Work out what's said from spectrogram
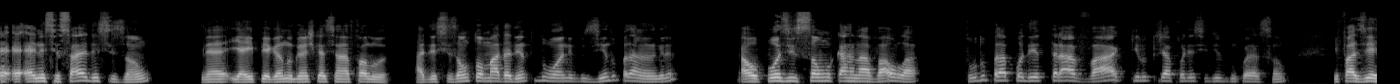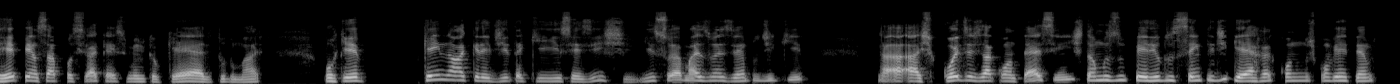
É, é- é necessária a decisão, né? E aí, pegando o gancho que a senhora falou, a decisão tomada dentro do ônibus, indo para Angra, a oposição no carnaval lá, tudo para poder travar aquilo que já foi decidido no coração e fazer repensar, pô, será que é isso mesmo que eu quero e tudo mais? Porque quem não acredita que isso existe, isso é mais um exemplo de que a- as coisas acontecem e estamos num período sempre de guerra quando nos convertemos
